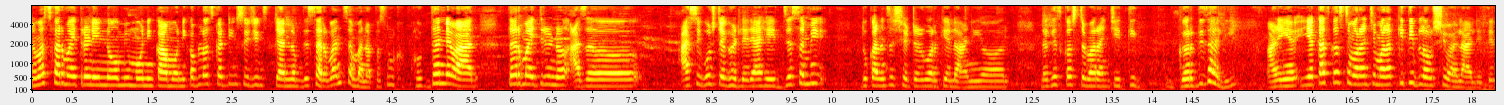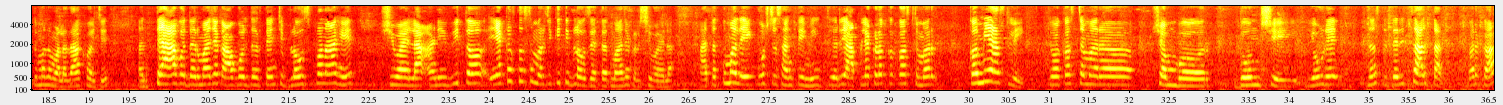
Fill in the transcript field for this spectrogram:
नमस्कार मैत्रिणींनो मी Monika. Monika blouse cutting stitching चॅनलमध्ये सर्वांचं मनापासून खूप खूप धन्यवाद. तर मैत्रिणीनं आज अशी गोष्ट घडलेली आहे. जसं मी दुकानाचं शटरवर केलं आणि लगेच कस्टमरांची इतकी गर्दी झाली आणि एकाच कस्टमरांचे मला किती ब्लाऊज शिवायला आले ते तुम्हाला मला दाखवायचे आणि त्या अगोदर माझ्या अगोदर त्यांचे ब्लाऊज पण आहेत शिवायला आणि विथ एकाच कस्टमरचे किती ब्लाऊज येतात माझ्याकडे शिवायला. आता तुम्हाला एक गोष्ट सांगते मी. जरी आपल्याकडं कस्टमर कमी असले किंवा कस्टमर शंभर दोनशे एवढे नसते तरी चालतात. बरं का?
